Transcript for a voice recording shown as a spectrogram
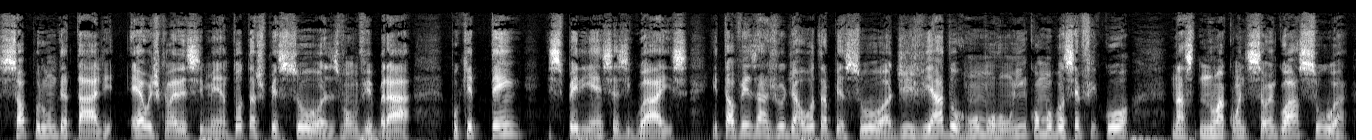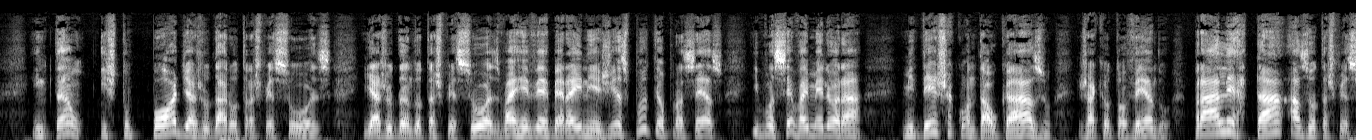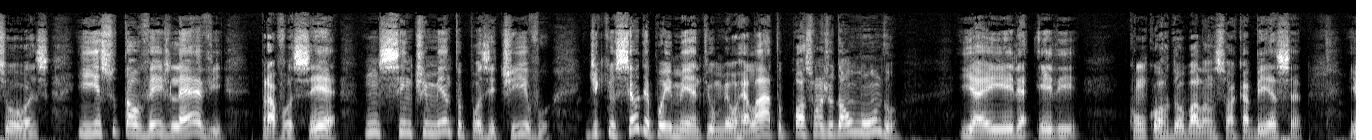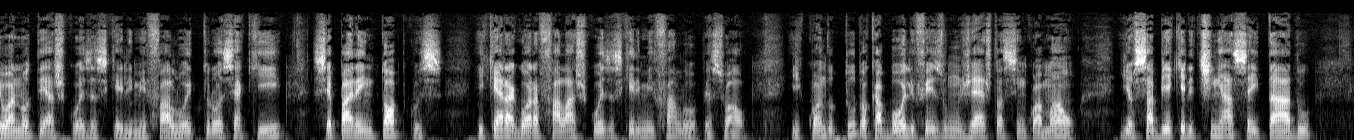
só por um detalhe: é o esclarecimento. Outras pessoas vão vibrar porque têm experiências iguais e talvez ajude a outra pessoa a desviar do rumo ruim como você ficou na, numa condição igual à sua. Então, isto pode ajudar outras pessoas e ajudando outras pessoas vai reverberar energias para o teu processo e você vai melhorar. Me deixa contar o caso, já que eu estou vendo, para alertar as outras pessoas. E isso talvez leve para você um sentimento positivo de que o seu depoimento e o meu relato possam ajudar o mundo. E aí ele, ele concordou, balançou a cabeça. Eu anotei as coisas que ele me falou e trouxe aqui, separei em tópicos e quero agora falar as coisas que ele me falou, pessoal. E quando tudo acabou, ele fez um gesto assim com a mão e eu sabia que ele tinha aceitado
